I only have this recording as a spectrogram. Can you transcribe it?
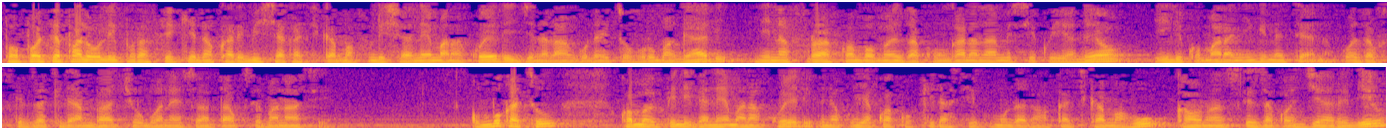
popote pale ulipo rafiki nakukaribisha katika mafundisho ya neema na kweli. Jina langu naitwa huruma gadi. Ninafuraha kwamba umeweza kuungana nami siku ya leo ili kwa mara nyingine tena kuweza kusikiliza kile ambacho bwana yesu anataka kusema nasi. Kumbuka tu kwamba vipindi vya neema na kweli vinakuja kwako kila siku muda na wakati kama huu ukawa unanisikiliza kwa njia ya redio.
